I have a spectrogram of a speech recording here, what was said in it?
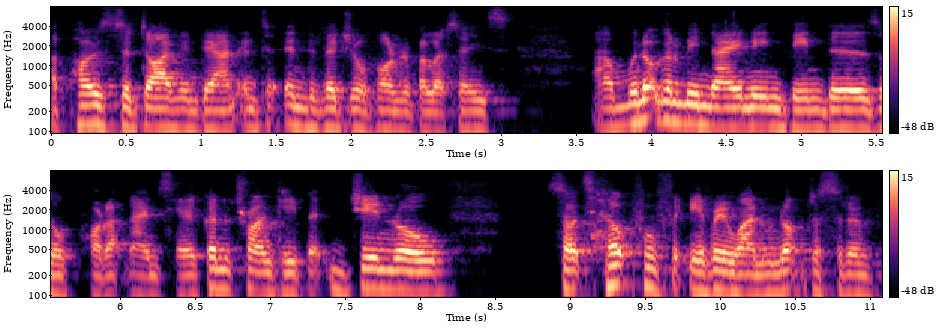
opposed to diving down into individual vulnerabilities. Um, we're not going to be naming vendors or product names here. We're going to try and keep it general so it's helpful for everyone, not just sort of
